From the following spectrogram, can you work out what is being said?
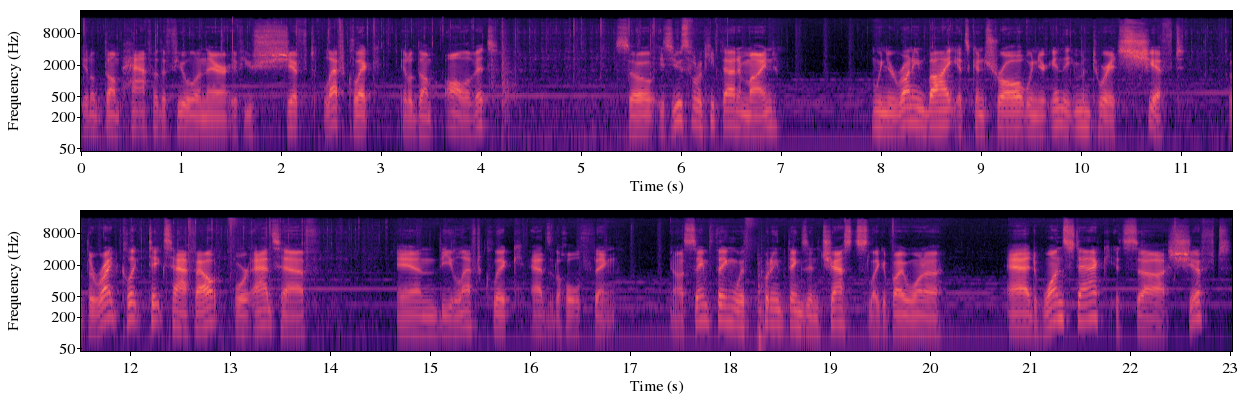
it'll dump half of the fuel in there. If you shift left click, it'll dump all of it. So it's useful to keep that in mind. When you're running by, it's control. When you're in the inventory, it's shift. But the right click takes half out, or adds half, and the left click adds the whole thing. Uh, same thing with putting things in chests. Like if I want to add one stack, it's uh, shift.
